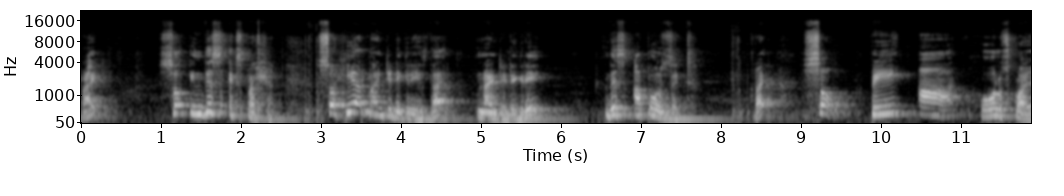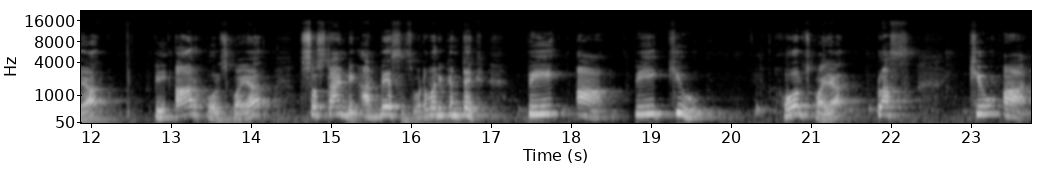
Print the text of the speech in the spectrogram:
right? So in this expression, so here 90 degree is there, 90 degree, this opposite, right? So PR whole square, PR whole square, so standing or basis, whatever you can take, PR, PQ whole square plus QR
